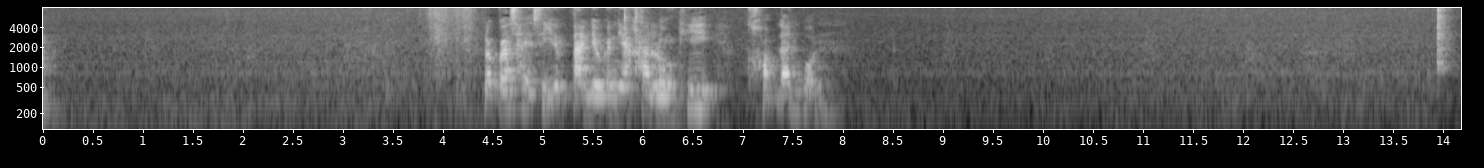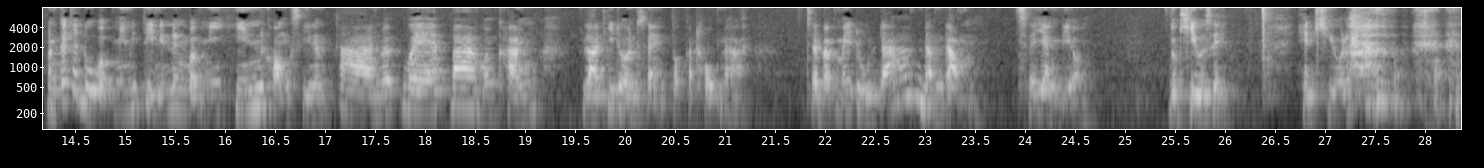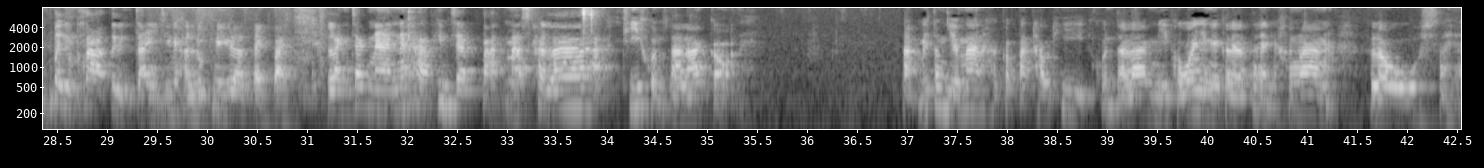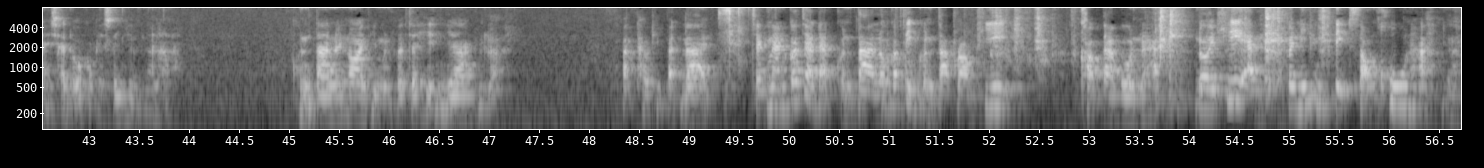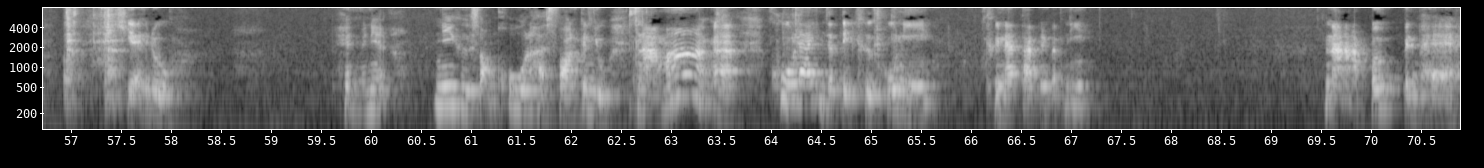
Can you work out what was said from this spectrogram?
แล้วก็ใช้สีน้ำตาลเดียวกันเนี้ยค่ะ ลงที่ขอบด้านบน มันก็จะดู แบบมีมิตินิดนึงแบบมีหินของสีน้ำตาล แวบๆบ้างบางครั้ง เวลาที่โดนแสงตกกระทบนะคะ จะแบบไม่ดูด้านดำๆใช้อย่างเดียว ดูคิ้วสิ เห็นคิ้วแล้ว ตื่นตาตื่นใจจริงนะคะ ลุคนี้เราแต่งไป หลังจากนั้นนะคะ พิมพ์จะปัดมาสคาร่าที่ขนตาล่างก่อน ปัดไม่ต้องเยอะมากนะคะ ก็ปัดเท่าที่ขนตาล่างมีเพราะว่ายังไงก็แล้วแต่เนี่ยข้างล่างเราใส่อายแชโดว์เข้าไปซะเยอะแล้วนะคะ ขนตาน้อยๆพิมพ์มันก็จะเห็นยากอยู่ล้วปัดเท่าที่ปัดได้ จากนั้นก็จะดัดขนตาแล้วก็ติดขนตาปลอมที่ขอบตาบนนะคะ โดยที่อันเป็นนี้พิมพ์ติดสองคู่นะคะ เดี๋ยวเขี่ยให้ดู เห็นไหมเนี่ย นี่คือสองคู่นะคะ ซ้อนกันอยู่หนามากนะคะ คู่แรกที่จะติดคือคู่นี้ คือหน้าตาเป็นแบบนี้ หนาปึ๊กเป็นแพร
